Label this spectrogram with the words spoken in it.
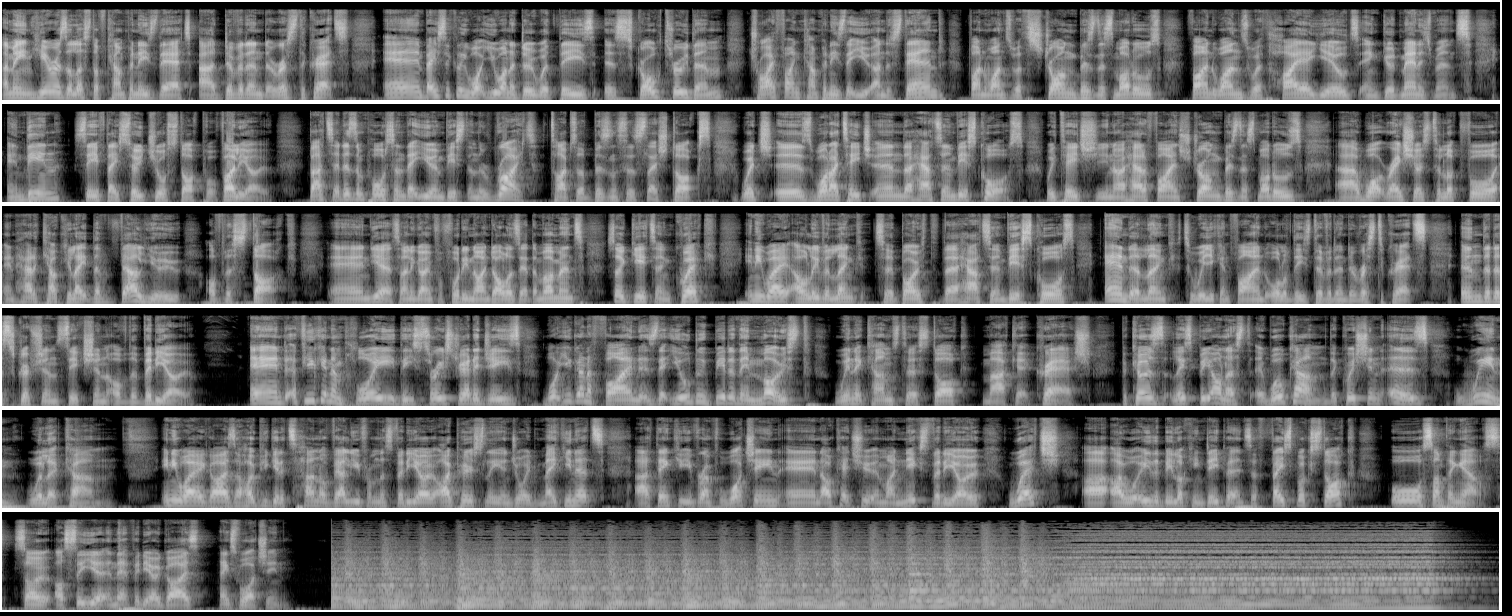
I mean, here is a list of companies that are dividend aristocrats, and basically what you want to do with these is scroll through them, try find companies that you understand, find ones with strong business models, find ones with higher yields and good management, and then see if they suit your stock portfolio. But it is important that you invest in the right types of businesses slash stocks, which is what I teach in the How to Invest course. We teach, you know, how to find strong business models, uh, what ratios to look for, and how to calculate the value of the stock. And yeah, it's only going for $49 at the moment, so get in quick. Anyway, I'll leave a link to both the How to Invest course and a link to where you can find all of these dividend aristocrats in the description section of the video. And if you can employ these three strategies, what you're going to find is that you'll do better than most when it comes to stock market crash. Because let's be honest, it will come. The question is, when will it come? Anyway, guys, I hope you get a ton of value from this video. I personally enjoyed making it. Uh, thank you everyone for watching, and I'll catch you in my next video, which uh, I will either be looking deeper into Facebook stock or something else. So I'll see you in that video, guys. Thanks for watching.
